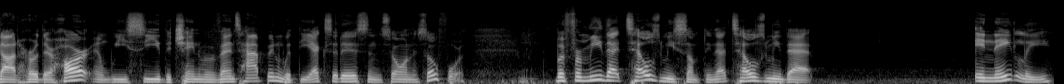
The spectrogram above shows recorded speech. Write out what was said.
God heard their heart and we see the chain of events happen with the exodus and so on and so forth but for me that tells me something that tells me that innately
